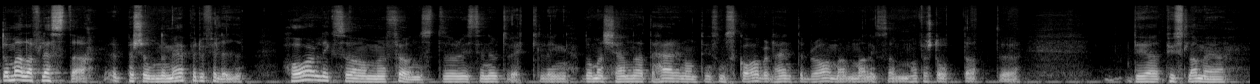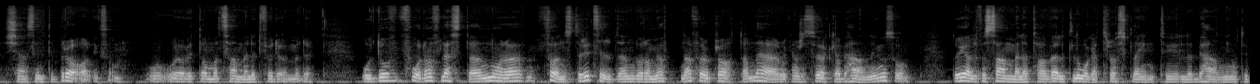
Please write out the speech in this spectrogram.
De allra flesta personer med pedofili har liksom fönster i sin utveckling då man känner att det här är någonting som skaver, det här är inte bra. Man, man liksom har förstått att eh, det jag pysslar med känns inte bra. Liksom. Och, och, jag vet om att samhället fördömer det. Och då får de flesta några fönster i tiden då de är öppna för att prata om det här och kanske söka behandling och så. Då gäller det för samhället att ha väldigt låga trösklar in till behandling och till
